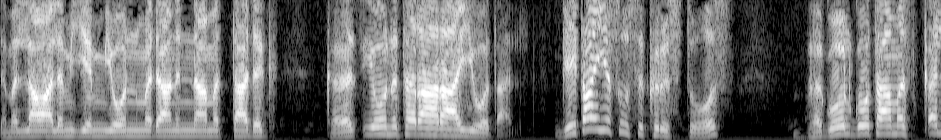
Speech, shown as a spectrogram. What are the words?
ለመላው ዓለም የሚሆን መዳንና መታደግ ከጽዮን ተራራ ይወጣል። ጌታ ኢየሱስ ክርስቶስ በጎልጎታ መስቀል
